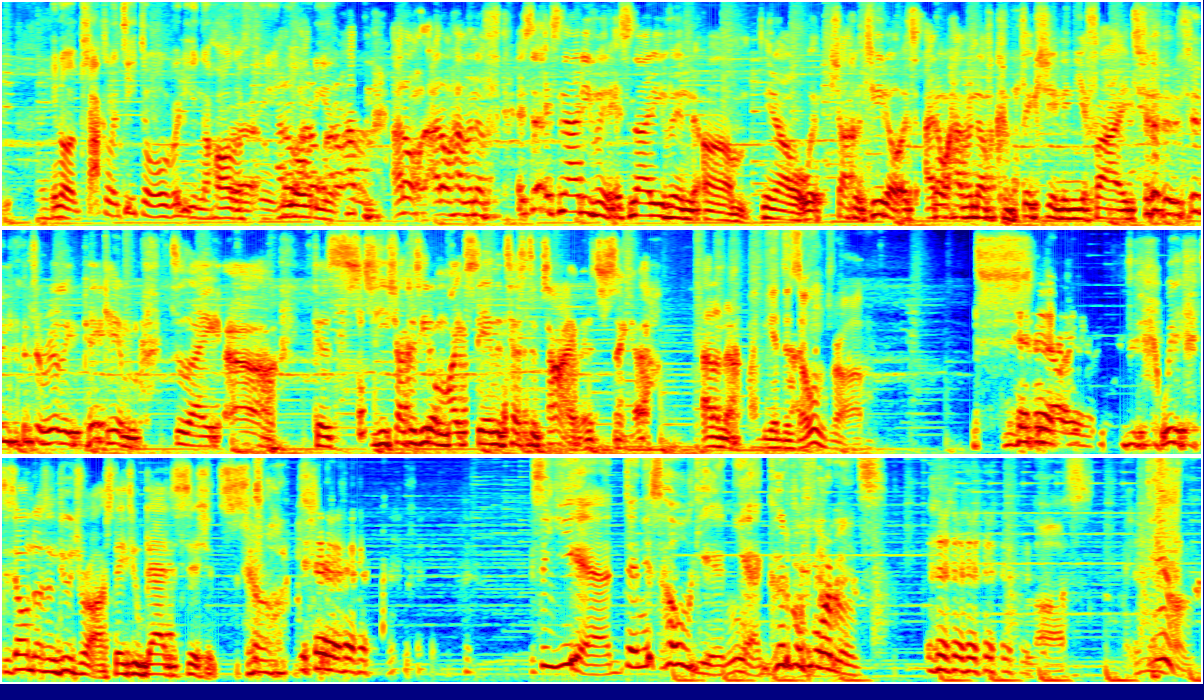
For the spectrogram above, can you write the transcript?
You know, Chocolatito already in the Hall of Fame. I don't, I, don't, I, don't have, I don't. I don't have enough. It's it's not even. It's not even. Um, you know, with Chocolatito, it's I don't have enough conviction in Yafai to, to, to really pick him to like, uh, because he Chocolatito might stand the test of time, and it's just like, uh, I don't know. might be a zone draw. we the zone doesn't do draws; they do bad decisions. So So yeah, Dennis Hogan. Yeah, good performance. Loss. Like, damn.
